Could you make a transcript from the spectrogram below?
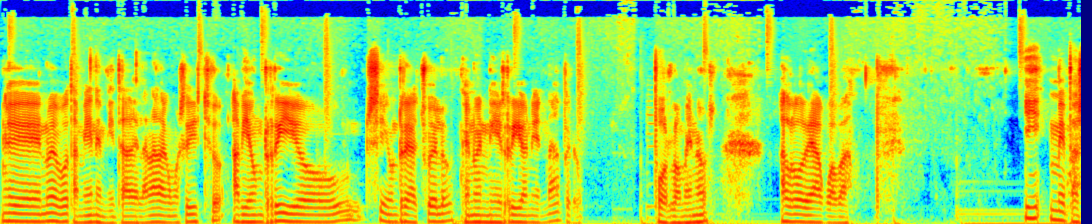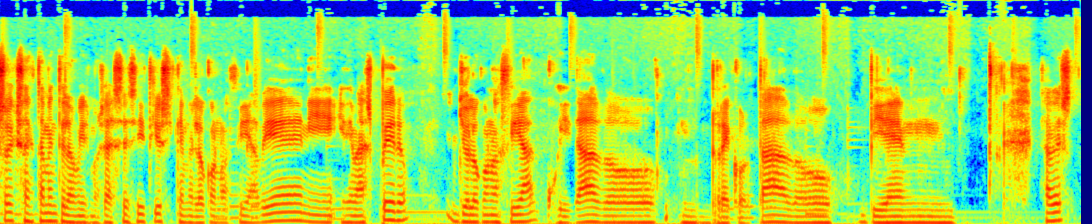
nuevo, también en mitad de la nada, como os he dicho, había un río, sí, un riachuelo, que no es ni río ni es nada, pero por lo menos algo de agua va. Y me pasó exactamente lo mismo, o sea, ese sitio sí que me lo conocía bien y, demás, pero yo lo conocía cuidado, recortado, bien... ¿Sabes?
